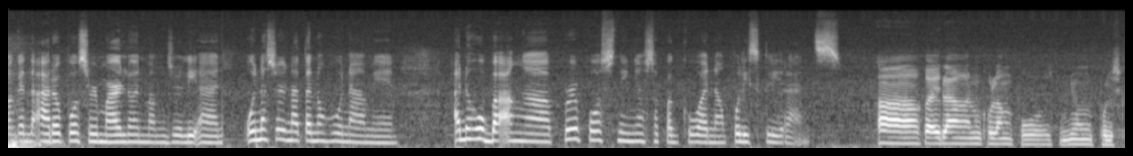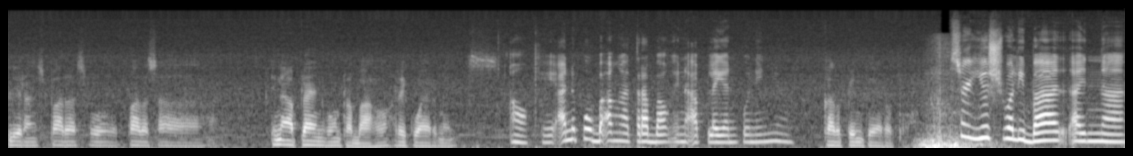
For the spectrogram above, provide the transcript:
Magandang araw po, Sir Marlon, Ma'am Julian. Una, sir, natanong ho namin, ano ho ba ang ah, purpose ninyo sa pagkuha ng police clearance? Ah, kailangan ko lang po yung police clearance para so para sa ina-applyan kong trabaho, requirements. Okay. Ano po ba ang ah, trabahong ina-applyan po ninyo? Carpentero po. Sir, usually ba ay na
